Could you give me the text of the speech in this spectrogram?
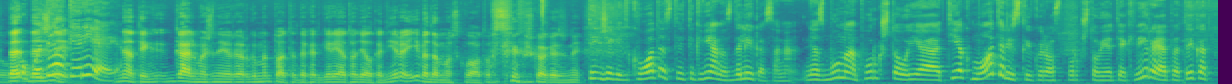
daug. Bet, o kodėl žinai, gerėja? Ne, tai galima, žinai, ir argumentuoti tada, kad gerėja todėl, kad yra įvedamos kvotos kažkokios, žinai. Tai žiūrėkit, kvotas tai tik vienas dalykas, ne? Nes būna purkštauja tiek moterys, kai kurios purkštauja, tiek vyrai apie tai, kad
